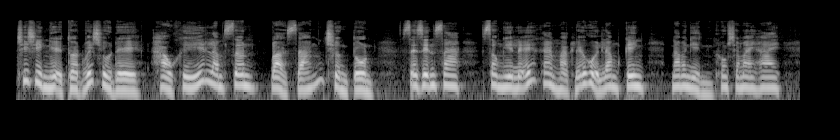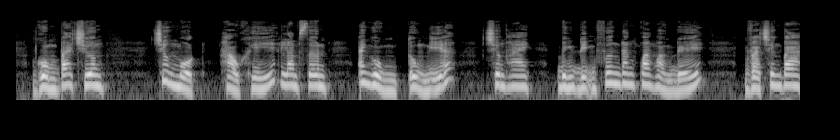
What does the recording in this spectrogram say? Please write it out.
Chương trình nghệ thuật với chủ đề Hào khí Lam Sơn tỏa sáng trường tồn sẽ diễn ra sau nghi lễ khai mạc lễ hội Lam Kinh năm 2022, gồm 3 chương. Chương 1, Hào khí Lam Sơn, anh hùng tùng nghĩa. Chương 2, Bình Định Phương Đăng Quang Hoàng đế. Và chương 3,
